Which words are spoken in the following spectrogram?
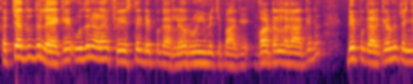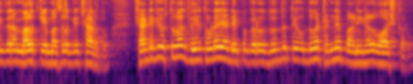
ਕੱਚਾ ਦੁੱਧ ਲੈ ਕੇ ਉਹਦੇ ਨਾਲ ਫੇਸ ਤੇ ਡਿਪ ਕਰ ਲਿਓ, ਰੂਈ ਵਿੱਚ ਪਾ ਕੇ ਕਾਟਨ ਲਗਾ ਕੇ ਨਾ, ਡਿਪ ਕਰਕੇ ਉਹਨੂੰ ਚੰਗੀ ਤਰ੍ਹਾਂ ਮਲ ਕੇ, ਮਸਲ ਕੇ ਛੱਡ ਦਿਓ ਛੱਡ ਕੇ ਉਸ ਤੋਂ ਬਾਅਦ ਫਿਰ ਥੋੜਾ ਜਿਹਾ ਡਿਪ ਕਰੋ ਦੁੱਧ ਤੇ ਉਸ ਤੋਂ ਬਾਅਦ ਠੰਡੇ ਪਾਣੀ ਨਾਲ ਵਾਸ਼ ਕਰੋ।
